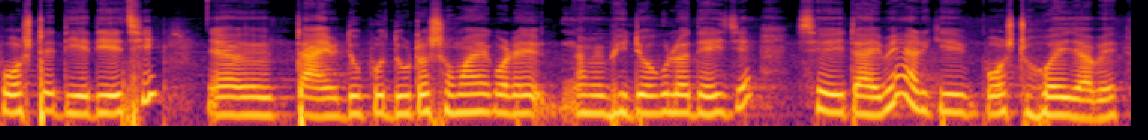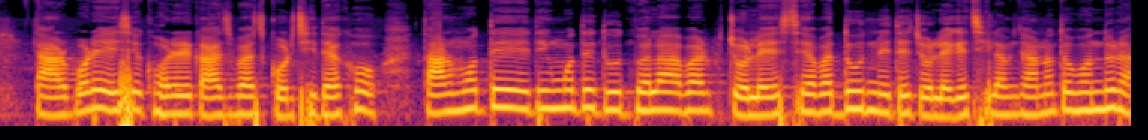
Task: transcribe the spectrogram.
পোস্টে দিয়ে দিয়েছি। টাইম দুপুর দুটো সময় করে আমি ভিডিওগুলো দেই যে, সেই টাইমে আর কি পোস্ট হয়ে যাবে। তারপরে এসে ঘরের কাজ বাজ করছি, দেখো। তার মধ্যে এদিক মধ্যে দুধবেলা আবার চলে এসছে, আবার দুধ নিতে চলে গেছিলাম, জানো তো বন্ধুরা?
